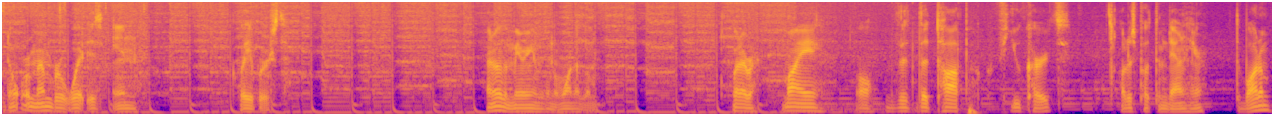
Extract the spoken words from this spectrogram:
I don't remember what is in Clayburst. I know the Miriam's in one of them. Whatever. My, well, the, the top few cards, I'll just put them down here at the bottom.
